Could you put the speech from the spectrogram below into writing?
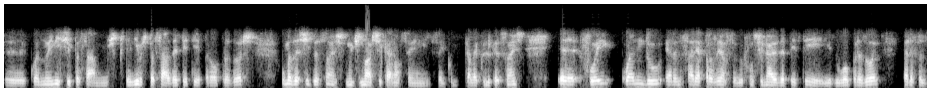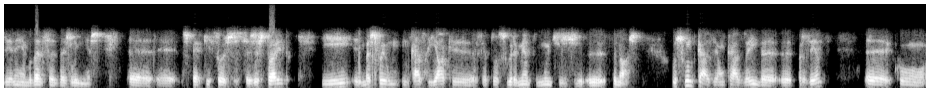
Eh, quando no início passámos, pretendíamos passar da EPT para operadores, uma das situações que muitos de nós ficaram sem, sem telecomunicações foi quando era necessária a presença do funcionário da PT e do operador para fazerem a mudança das linhas. espero que isso hoje seja histórico e, mas foi um, um, caso real que afetou seguramente muitos de nós. O segundo caso é um caso ainda presente, uh, com,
